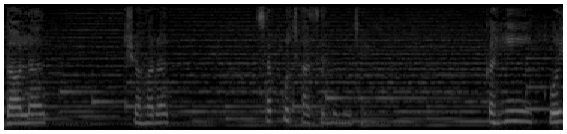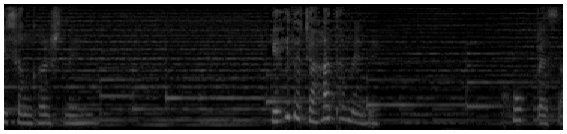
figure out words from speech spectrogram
दौलत, शोहरत, सब कुछ हासिल है मुझे। कहीं कोई संघर्ष नहीं। यही तो चाहा था मैंने। खूब पैसा,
